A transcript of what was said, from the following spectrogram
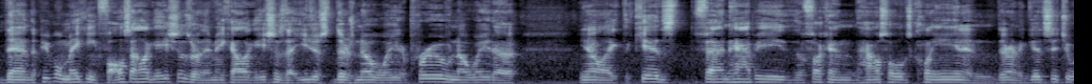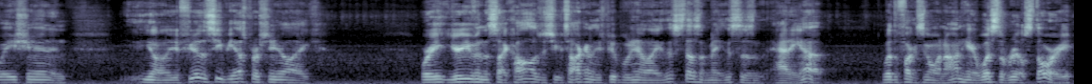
then the people making false allegations or they make allegations that you just there's no way to prove, no way to you know, like the kids fat and happy, the fucking household's clean and they're in a good situation and you know, if you're the CPS person you're like where you're even the psychologist, you're talking to these people and you're like, This doesn't make this isn't adding up. What the fuck is going on here? What's the real story?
